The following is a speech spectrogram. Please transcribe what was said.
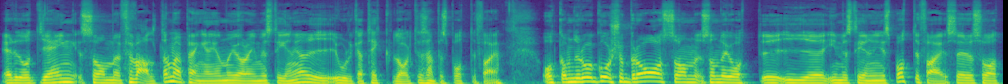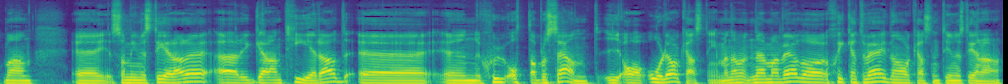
är det då ett gäng som förvaltar de här pengarna genom att göra investeringar i, i olika techbolag, till exempel Spotify. Och om det då går så bra som, som det har gått i investeringen i Spotify så är det så att man eh, som investerare är garanterad eh, en 7-8 procent i årlig avkastning. Men när, när, man väl har skickat iväg den avkastningen till investerarna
